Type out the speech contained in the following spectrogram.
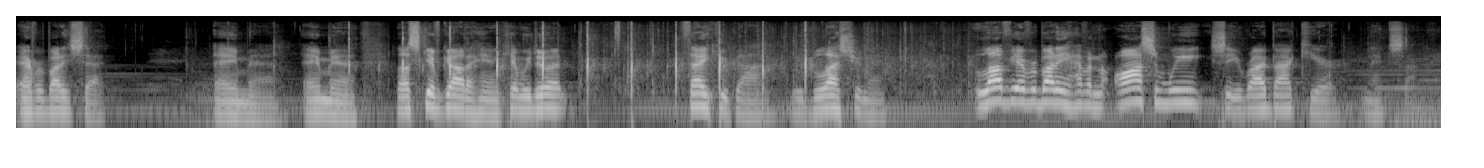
Everybody said, Amen. Amen. Let's give God a hand. Can we do it? Thank you, God. We bless your name. Love you, everybody. Have an awesome week. See you right back here next Sunday.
